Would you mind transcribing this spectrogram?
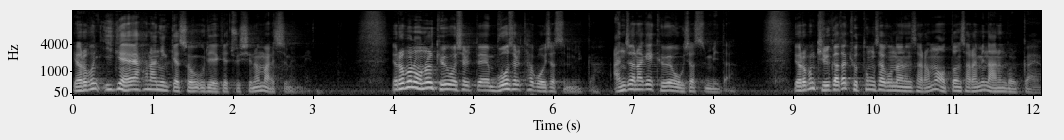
여러분 이게 하나님께서 우리에게 주시는 말씀입니다. 여러분 오늘 교회 오실 때 무엇을 타고 오셨습니까? 안전하게 교회 오셨습니다. 여러분 길 가다 교통사고 나는 사람은 어떤 사람이 나는 걸까요?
